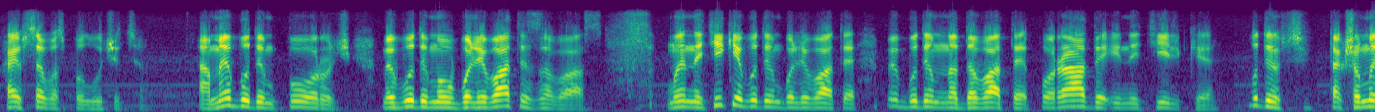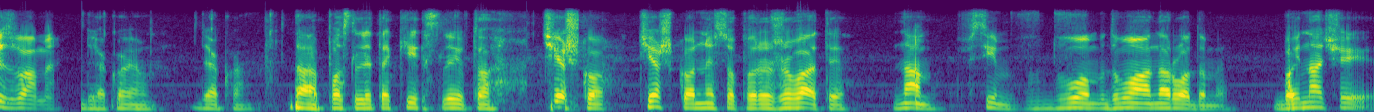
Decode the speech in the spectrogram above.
Хай все у вас вийде. А ми будемо поруч, ми будемо вболівати за вас. Ми не тільки будемо вболівати, ми будемо надавати поради і не тільки. Будемо так, що ми з вами. Дякую. Дякую. Да, після таких слів то тяжко, тяжко не сопереживати нам всім двом, двома народами. Бо іначе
